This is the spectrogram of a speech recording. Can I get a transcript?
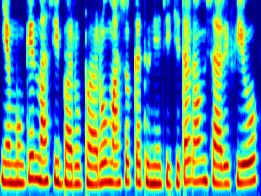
yang mungkin masih baru-baru masuk ke dunia digital. Kamu bisa review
